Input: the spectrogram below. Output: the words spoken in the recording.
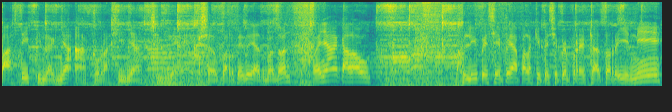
pasti bilangnya akurasinya jelek. Seperti itu ya teman-teman. Makanya kalau beli PCP apalagi PCP Predator ini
